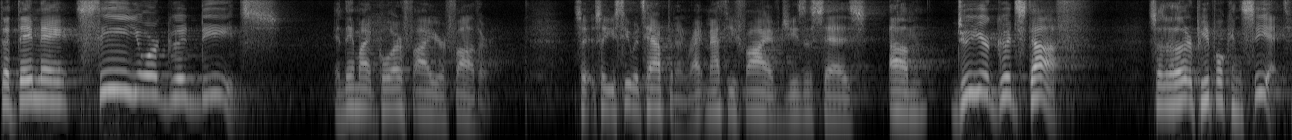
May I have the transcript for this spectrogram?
that they may see your good deeds and they might glorify your Father. So, so you see what's happening, right? Matthew 5, Jesus says, um, Do your good stuff so that other people can see it.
